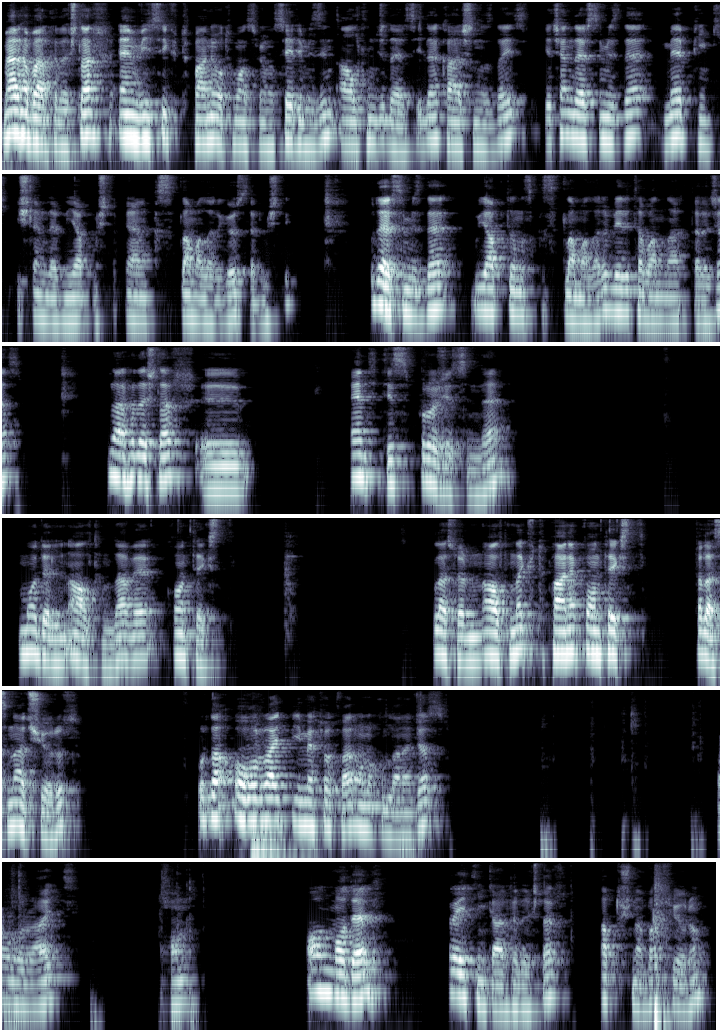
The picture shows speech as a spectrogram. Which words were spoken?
Merhaba arkadaşlar. MVC Kütüphane Otomasyonu serimizin 6. dersiyle karşınızdayız. Geçen dersimizde mapping işlemlerini yapmıştık. Yani kısıtlamaları göstermiştik. Bu dersimizde bu yaptığımız kısıtlamaları veri tabanına aktaracağız. Şimdi arkadaşlar e, Entities projesinde modelin altında ve Context klasörünün altında kütüphane Context klasını açıyoruz. Burada override bir metot var. Onu kullanacağız. Override on on model rating arkadaşlar. Tab tuşuna basıyorum.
